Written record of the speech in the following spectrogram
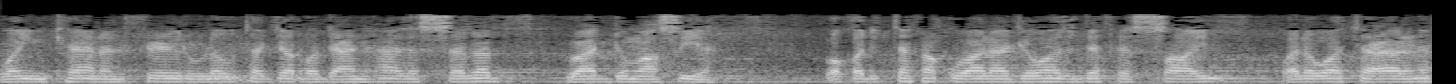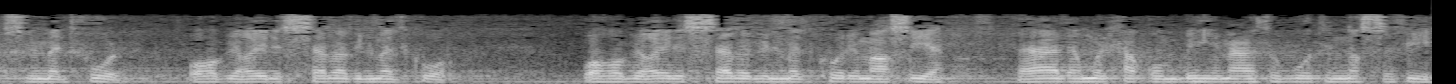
وإن كان الفعل لو تجرد عن هذا السبب يعد معصية. وقد اتفقوا على جواز دفع الصائل ولو أتى على نفس المدفوع وهو بغير السبب المذكور وهو بغير السبب المذكور معصية. فهذا ملحق به مع ثبوت النص فيه.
